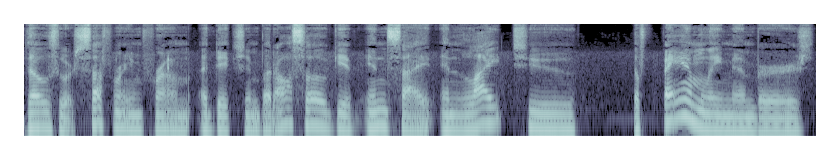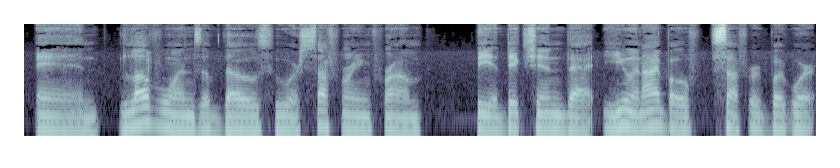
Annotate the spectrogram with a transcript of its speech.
those who are suffering from addiction, but also give insight and light to the family members and loved ones of those who are suffering from the addiction that you and I both suffered, but were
